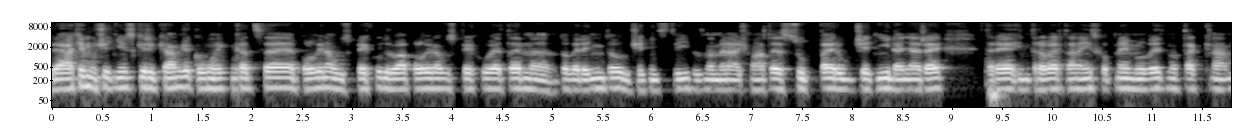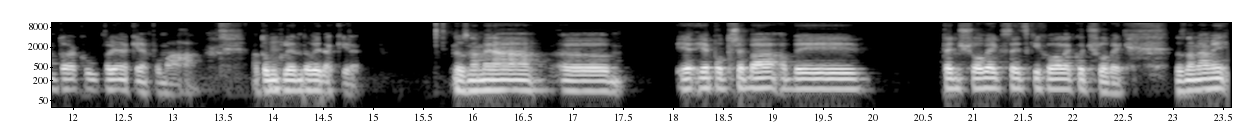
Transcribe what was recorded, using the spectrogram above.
kde já těm účetnicky říkám, že komunikace je polovina úspěchu, druhá polovina úspěchu je ten, to vedení toho účetnictví, to znamená, že máte super účetní daňaře, který je introvert a není schopný mluvit, no tak nám to jako úplně taky nepomáhá. A tomu hmm. klientovi taky ne. To znamená, eh, je, je potřeba, aby ten člověk se vždycky choval jako člověk. To znamená, my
